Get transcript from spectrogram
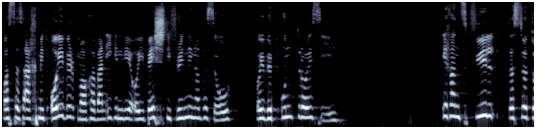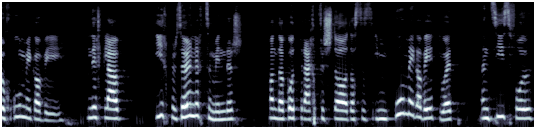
was das echt mit euch machen, wenn irgendwie eure beste Freundin oder so euch untreu sein. Ich habe das Gefühl, das tut doch auch mega weh. Und ich glaube, ich persönlich zumindest, kann da Gott recht verstehen, dass das ihm auch mega weh tut, wenn sein Volk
